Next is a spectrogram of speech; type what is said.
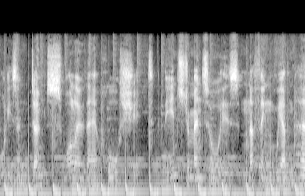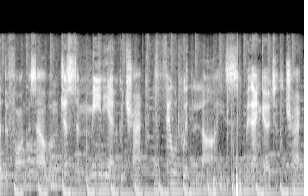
boys and don't swallow their horse shit. The instrumental is nothing we haven't heard before on this album, just a mediocre track filled with lies. We then go to the track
